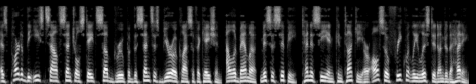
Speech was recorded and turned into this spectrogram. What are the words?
As part of the East-South Central States subgroup of the Census Bureau classification, Alabama, Mississippi, Tennessee and Kentucky are also frequently listed under the heading.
